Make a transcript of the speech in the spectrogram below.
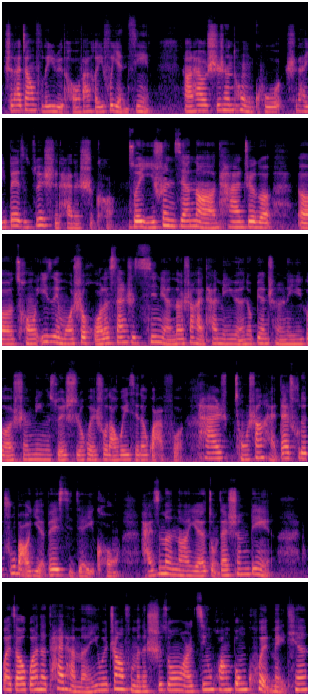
是她丈夫的一缕头发和一副眼镜。然后她又失声痛哭，是她一辈子最失态的时刻。所以一瞬间呢，她这个呃，从 easy 模式活了三十七年的上海滩名媛，就变成了一个生命随时会受到威胁的寡妇。她从上海带出的珠宝也被洗劫一空，孩子们呢也总在生病。外交官的太太们因为丈夫们的失踪而惊慌崩溃，每天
